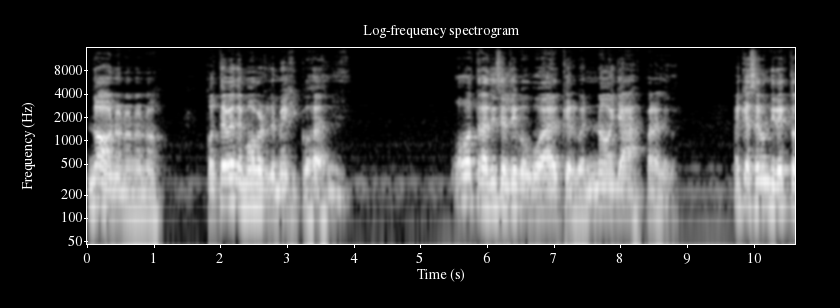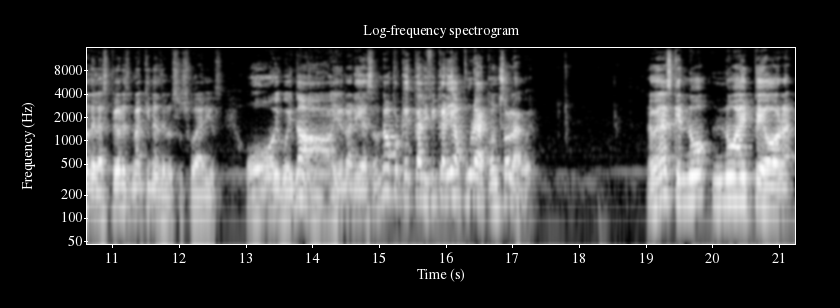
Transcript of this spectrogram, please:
No, no, no, no, no. Con TV de Mover de México. Otra, dice el Diego Walker, güey. No, ya, párale, güey. Hay que hacer un directo de las peores máquinas de los usuarios. Uy, güey, no, yo no haría eso. No, porque calificaría pura consola, güey. La verdad es que no, no hay peor.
